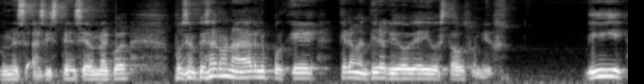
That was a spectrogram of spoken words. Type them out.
una asistencia de una cosa, pues empezaron a darle porque era mentira que yo había ido a Estados Unidos. Y,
